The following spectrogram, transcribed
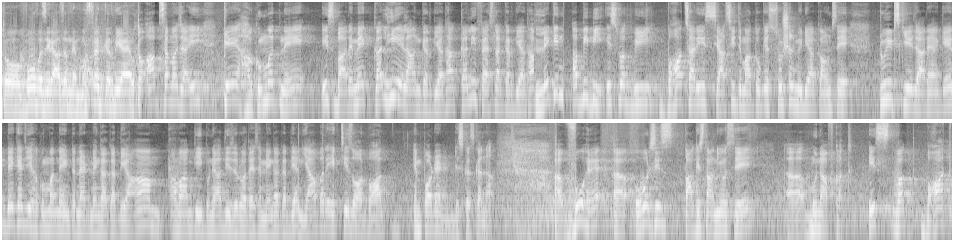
تو وہ وزیر اعظم نے مسترد کر دیا ہے۔ تو اب سمجھ آئی کہ حکومت نے اس بارے میں کل ہی اعلان کر دیا تھا، کل ہی فیصلہ کر دیا تھا۔ لیکن ابھی بھی اس وقت بھی بہت ساری سیاسی جماعتوں کے سوشل میڈیا اکاؤنٹ سے ٹویٹس کیے جا رہے ہیں کہ دیکھیں جی حکومت نے انٹرنیٹ مہنگا کر دیا۔ عام عوام کی بنیادی ضرورت ہے اسے مہنگا کر دیا۔ یہاں پر ایک چیز اور بہت امپورٹنٹ ڈسکس کرنا۔ وہ ہے اوورسیز پاکستانیوں سے منافقت۔ اس وقت بہت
